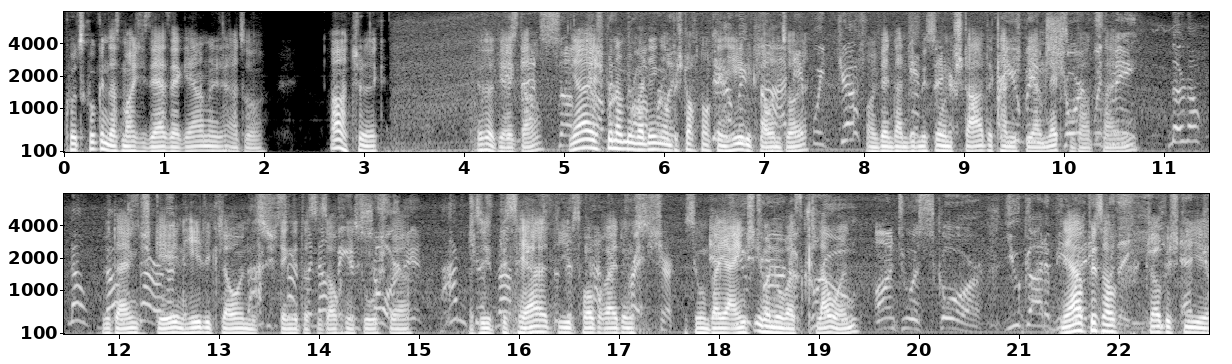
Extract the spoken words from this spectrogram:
Kurz gucken, das mache ich sehr, sehr gerne. Also, ah, chillig. Ist er direkt da? Ja, ich bin am überlegen, ob ich doch noch den Heli klauen soll. Und wenn dann die Mission startet, kann ich dir am nächsten Part zeigen. Würde eigentlich gehen, Heli klauen. Ich denke, das ist auch nicht so schwer. Also bisher die Vorbereitungsmission war ja eigentlich immer nur was klauen. Ja, bis auf, glaube ich, die...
